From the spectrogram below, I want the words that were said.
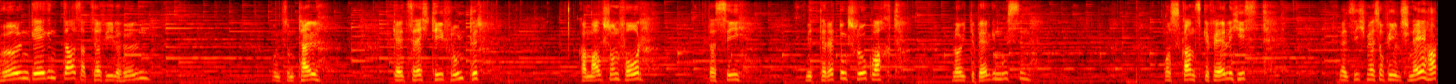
Höhlengegend da, es hat sehr viele Höhlen und zum Teil geht es recht tief runter. Kam auch schon vor, dass sie mit der Rettungsflugwacht Leute bergen mussten, was ganz gefährlich ist, wenn es nicht mehr so viel Schnee hat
